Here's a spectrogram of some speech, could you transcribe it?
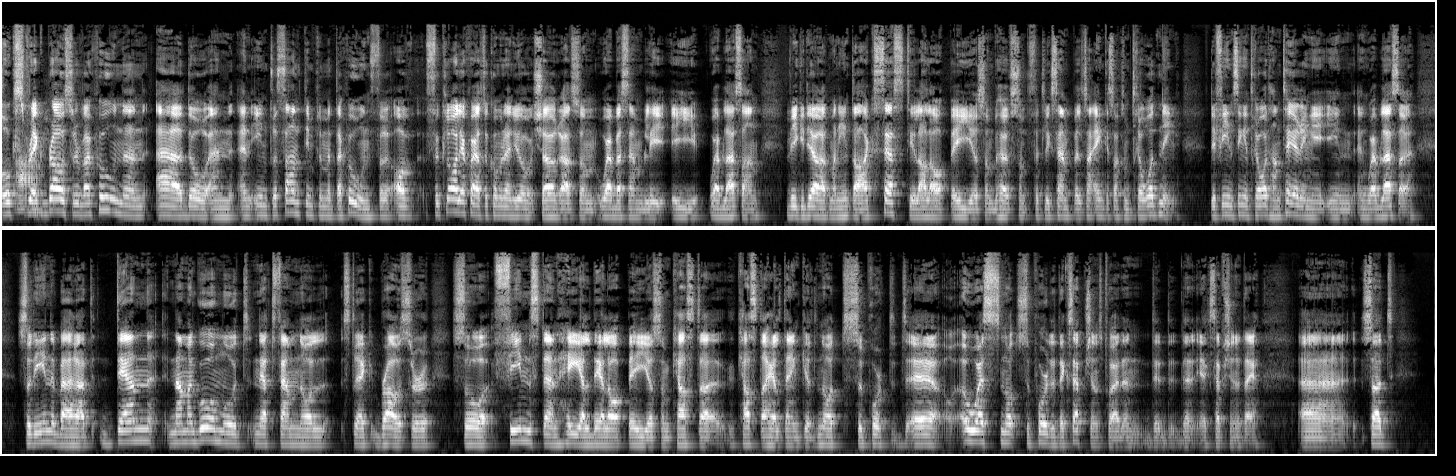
Och Strek Browser-versionen är då en, en intressant implementation för av förklarliga skäl så kommer den ju att köra som WebAssembly i webbläsaren. Vilket gör att man inte har access till alla API som behövs som för till exempel så enkel sak som trådning. Det finns ingen trådhantering i, i en, en webbläsare. Så det innebär att den, när man går mot Net 5.0 browser så finns det en hel del API som kastar, kastar helt enkelt not supported, eh, OS not supported exceptions tror jag den, den, den exceptionet är. Eh, så att,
